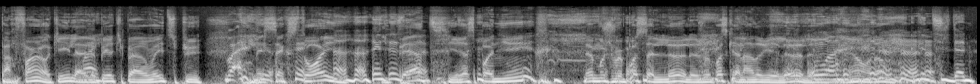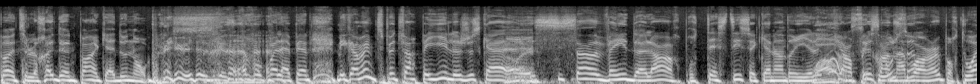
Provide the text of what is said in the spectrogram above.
parfum, OK, la, Ouais. le pire qui peut arriver, tu pues. Ouais. Mais sextoy, il pète, il reste pogné. Là, moi, je veux pas celle-là. là. Je veux pas ce calendrier-là. là. Tu le donnes pas, tu le redonnes pas en cadeau non plus, parce que ça vaut pas la peine. Mais quand même, tu peux te faire payer là, jusqu'à Ah ouais. euh, 620 dollars pour tester ce calendrier-là, Wow. puis en plus cool, en ça. avoir un pour toi.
